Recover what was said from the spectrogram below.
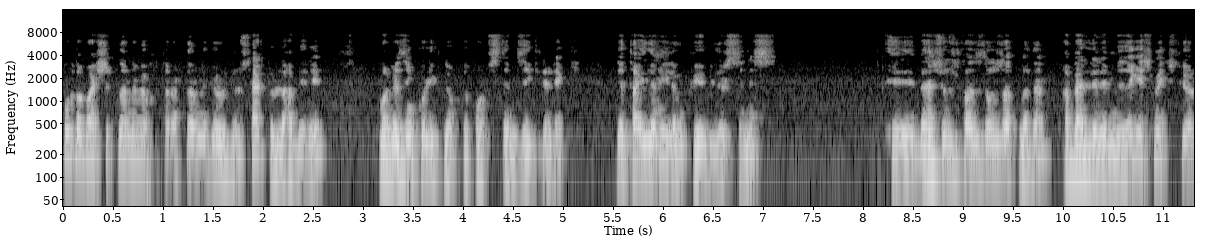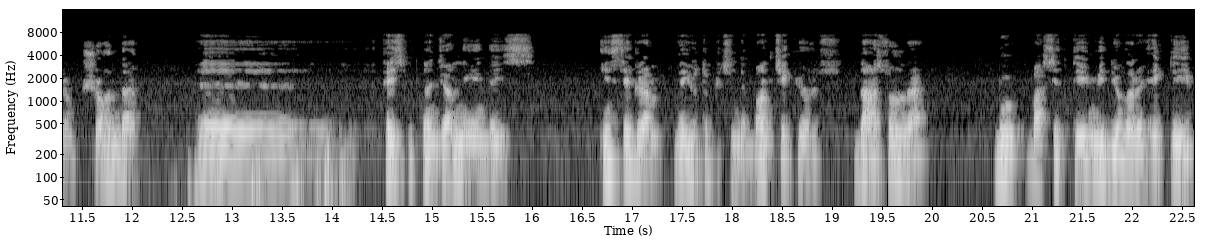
Burada başlıklarını ve fotoğraflarını gördüğünüz her türlü haberi magazinkolik.com sitemize girerek detaylarıyla okuyabilirsiniz. Ee, ben sözü fazla uzatmadan haberlerimize geçmek istiyorum. Şu anda e, Facebook'tan canlı yayındayız. Instagram ve YouTube için de band çekiyoruz. Daha sonra bu bahsettiğim videoları ekleyip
